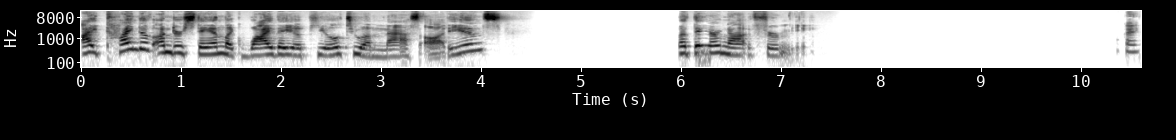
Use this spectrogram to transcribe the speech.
I kind of understand like why they appeal to a mass audience, but they are not for me. Okay.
